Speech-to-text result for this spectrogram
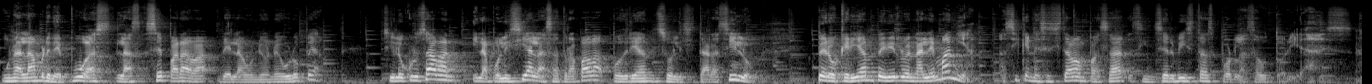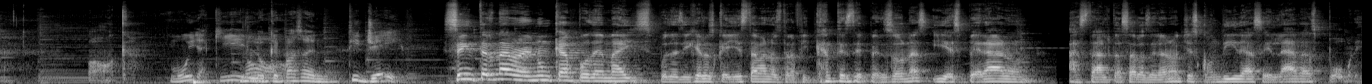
Un alambre de púas las separaba de la Unión Europea. Si lo cruzaban y la policía las atrapaba, podrían solicitar asilo, pero querían pedirlo en Alemania, así que necesitaban pasar sin ser vistas por las autoridades. Muy aquí lo que pasa en TJ. Se internaron en un campo de maíz, pues les dijeron que ahí estaban los traficantes de personas y esperaron hasta altas horas de la noche, escondidas, heladas, pobres.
